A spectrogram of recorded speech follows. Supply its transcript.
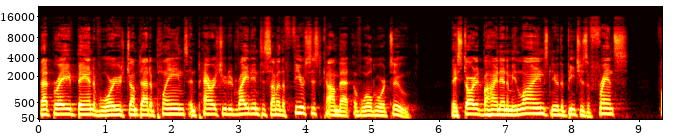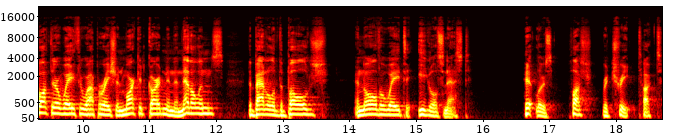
That brave band of warriors jumped out of planes and parachuted right into some of the fiercest combat of World War II. They started behind enemy lines near the beaches of France, fought their way through Operation Market Garden in the Netherlands, the Battle of the Bulge, and all the way to Eagle's Nest, Hitler's plush retreat tucked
